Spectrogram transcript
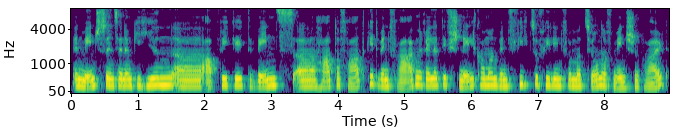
ein Mensch so in seinem Gehirn äh, abwickelt, wenn es äh, hart auf hart geht, wenn Fragen relativ schnell kommen, wenn viel zu viel Information auf Menschen prallt.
